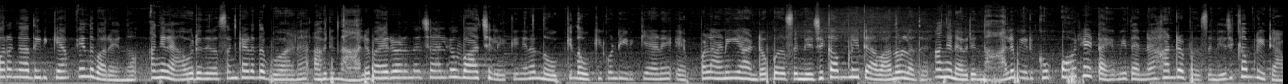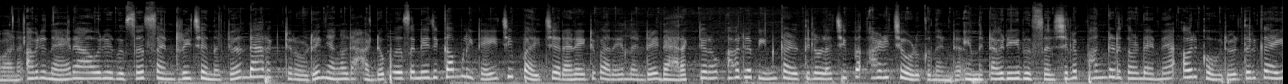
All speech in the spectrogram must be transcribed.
ഉറങ്ങാതിരിക്കാം എന്ന് പറയുന്നു. അങ്ങനെ ആ ഒരു ദിവസം കടന്നു പോവാണ്. അവർ നാല് പേരോടെന്ന് വെച്ചാൽ വാച്ചിലേക്ക് ഇങ്ങനെ നോക്കി നോക്കിക്കൊണ്ടിരിക്കുകയാണ്. എപ്പോഴാണ് ഈ ഹൺഡ്രഡ് പെർസെന്റേജ് കംപ്ലീറ്റ് ആവാന്നുള്ളത്? അങ്ങനെ അവർ നാല് പേർക്കും ഒരേ ടൈമിൽ തന്നെ ഹൺഡ്രഡ് പെർസെന്റേജ് കംപ്ലീറ്റ് ആവാണ്. അവർ നേരെ ആ ഒരു റിസർച്ച് സെന്ററിൽ ചെന്നിട്ട് ഡയറക്ടറോട് ഞങ്ങളുടെ ഹൺഡ്രഡ് പെർസെന്റേജ് കംപ്ലീറ്റ് ആയി ചിപ്പ് അയച്ചു തരാനായിട്ട് പറയുന്നുണ്ട്. ഡയറക്ടറും അവരുടെ പിൻകഴുത്തിലുള്ള ചിപ്പ് അഴിച്ചു കൊടുക്കുന്നുണ്ട്. എന്നിട്ട് അവർ ഈ റിസർച്ചിൽ പങ്കെടുത്തുകൊണ്ട് തന്നെ അവർക്ക് ഓരോരുത്തർക്കായി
